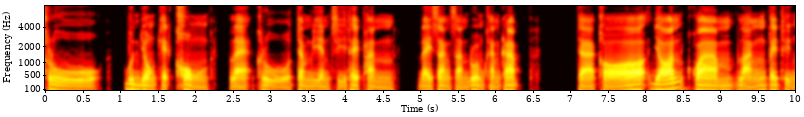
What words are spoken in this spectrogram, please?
ครูบุญยงเกตคง และครูจำเนียนศรีไทยพันธ์ได้สร้างสรรค์ร่วมกันครับ จะขอย้อนความหลังไปถึง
